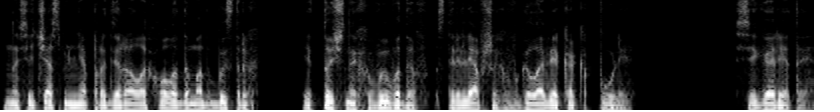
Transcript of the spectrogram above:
Но сейчас меня продирало холодом от быстрых и точных выводов, стрелявших в голове как пули. Сигареты,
